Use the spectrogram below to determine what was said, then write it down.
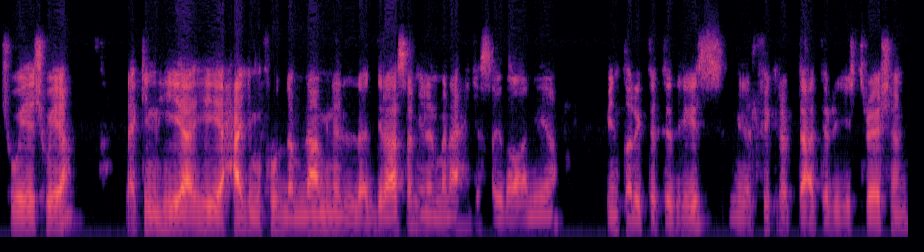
شوية شوية. لكن هي هي حاجة المفروض نبناها من الدراسة من المناهج الصيدلانية من طريقة التدريس من الفكرة بتاعت ال registration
